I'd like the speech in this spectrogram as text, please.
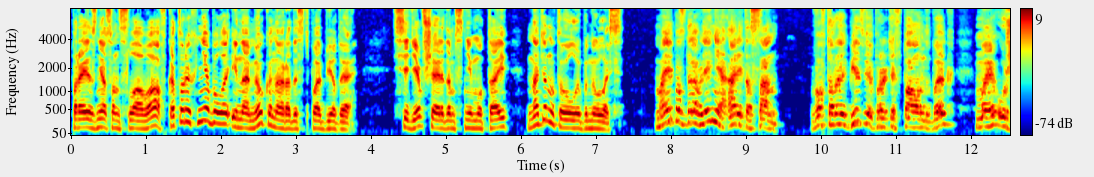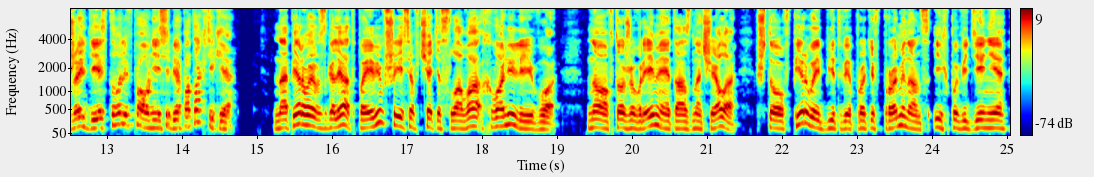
Произнес он слова, в которых не было и намека на радость победы. Сидевшая рядом с ним Утай натянуто улыбнулась. «Мои поздравления, Арита-сан! Во второй битве против Паундбэк мы уже действовали вполне себе по тактике». На первый взгляд появившиеся в чате слова хвалили его – но в то же время это означало, что в первой битве против Проминанс их поведение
